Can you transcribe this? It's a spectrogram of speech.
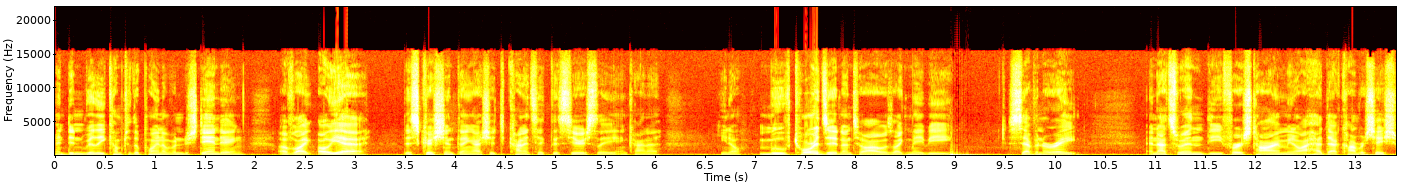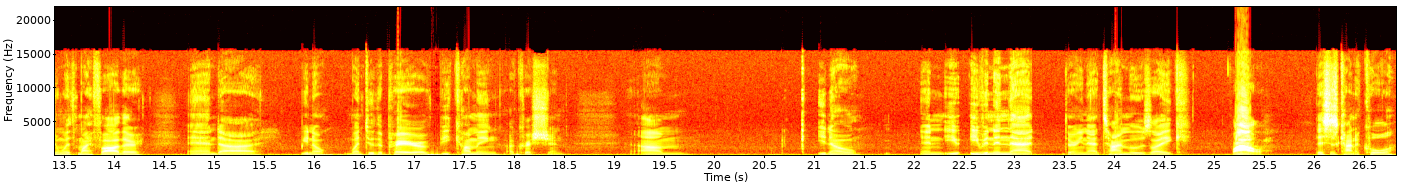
and didn't really come to the point of understanding of like, oh yeah, this Christian thing, I should kind of take this seriously and kind of you know, move towards it until I was like maybe seven or eight. And that's when the first time, you know, I had that conversation with my father and, uh, you know, went through the prayer of becoming a Christian. Um, you know, and e- even in that, during that time, it was like, wow, this is kind of cool.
